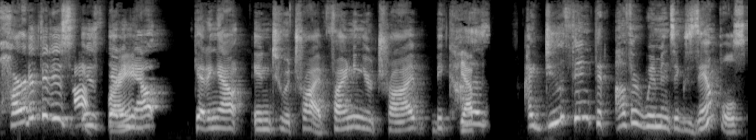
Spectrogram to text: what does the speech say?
Part of it is, is getting right? out, getting out into a tribe, finding your tribe because yep. I do think that other women's examples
